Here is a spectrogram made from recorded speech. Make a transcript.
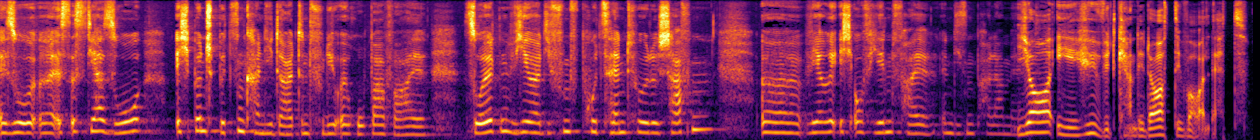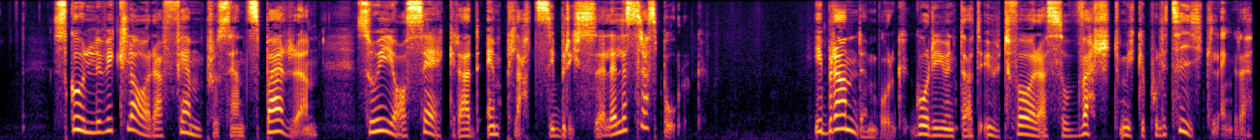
Also äh, es ist ja so, ich bin Spitzenkandidatin für die Europawahl. Sollten wir die 5%-Hürde schaffen, äh, wäre ich auf jeden Fall in diesem Parlament. Jag är huvudkandidat i valet. Skulle vi klara 5%-spärren så är jag säkrad en plats i Bryssel eller Strasbourg. I Brandenburg går det ju inte att utföra så värst mycket politik längre.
